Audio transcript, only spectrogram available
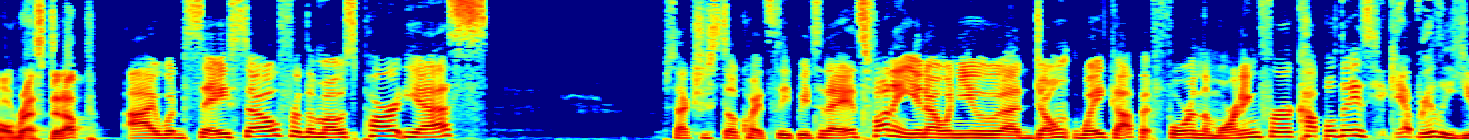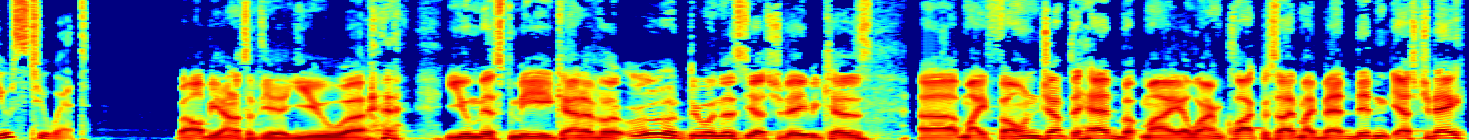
All rested up? I would say so for the most part. Yes. Actually still quite sleepy today. It's funny, you know, when you uh, don't wake up at four in the morning for a couple days, you get really used to it. Well, I'll be honest with you. You uh, you missed me kind of uh, doing this yesterday because uh, my phone jumped ahead, but my alarm clock beside my bed didn't yesterday,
